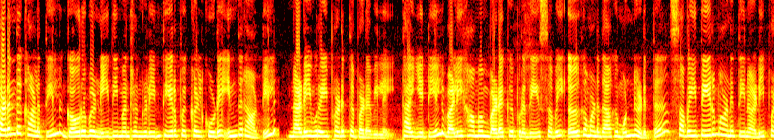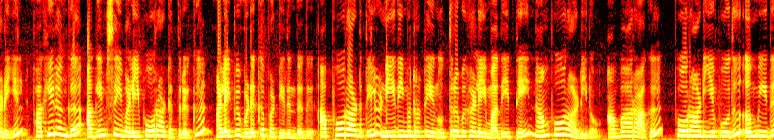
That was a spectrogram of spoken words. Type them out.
கடந்த காலத்தில் கௌரவ நீதிமன்றங்களின் தீர்ப்புகள் கூட இந்த நாட்டில் நடைமுறைப்படுத்தப்படவில்லை. தையிட்டியில் வலிகாமம் வடக்கு பிரதேச சபை ஏகமனதாக முன்னெடுத்த சபை தீர்மானத்தின் அடிப்படையில் பகிரங்க அகிம்சை வழி போராட்டத்திற்கு அழைப்பு விடுக்க விடுக்கப்பட்டிருந்தது அப்போராட்டத்தில் நீதிமன்றத்தின் உத்தரவுகளை மதித்தே நாம் போராடினோம். அவ்வாறாக போராடிய போது எம்மீது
